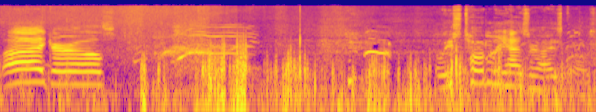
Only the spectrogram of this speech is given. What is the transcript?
Bye, girls. Elise totally has her eyes closed.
